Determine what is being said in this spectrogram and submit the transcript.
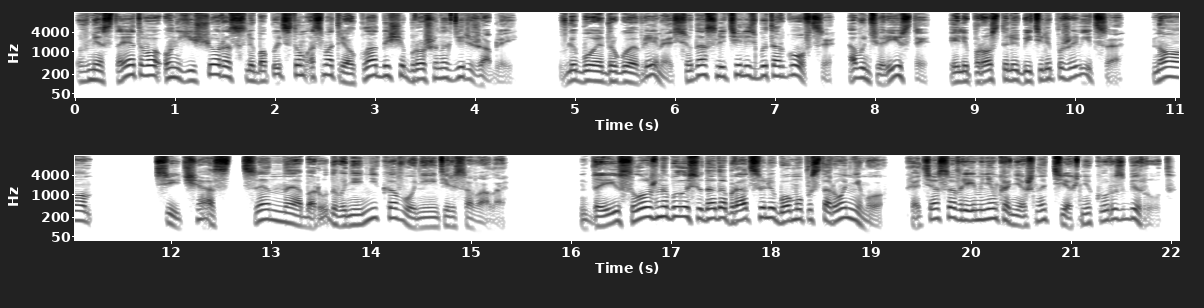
Вместо этого он еще раз с любопытством осмотрел кладбище брошенных дирижаблей. В любое другое время сюда слетелись бы торговцы, авантюристы или просто любители поживиться. Но сейчас ценное оборудование никого не интересовало. Да и сложно было сюда добраться любому постороннему, хотя со временем, конечно, технику разберут.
